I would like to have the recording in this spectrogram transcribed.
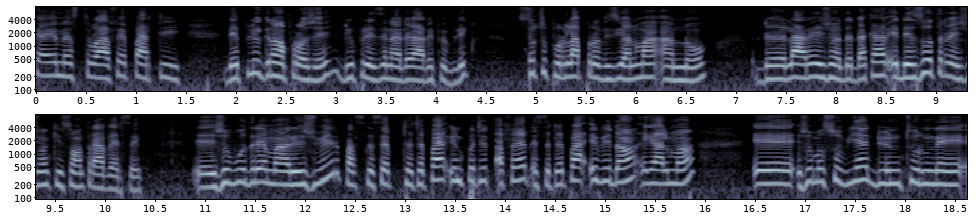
KMS 3 fait partie des plus grands projets du président de la République, surtout pour l'approvisionnement en eau de la région de Dakar et des autres régions qui sont traversées. Et je voudrais m'en réjouir parce que ce n'était pas une petite affaire et ce n'était pas évident également. Et je me souviens d'une tournée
